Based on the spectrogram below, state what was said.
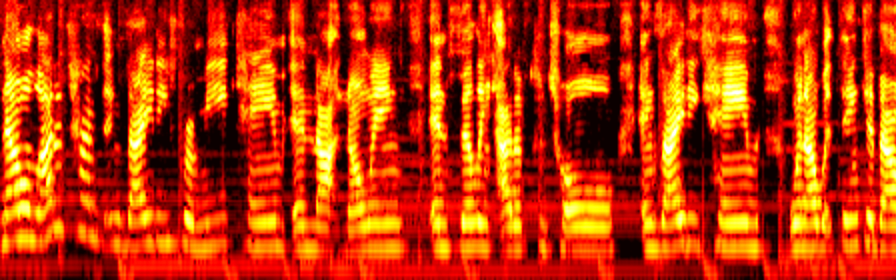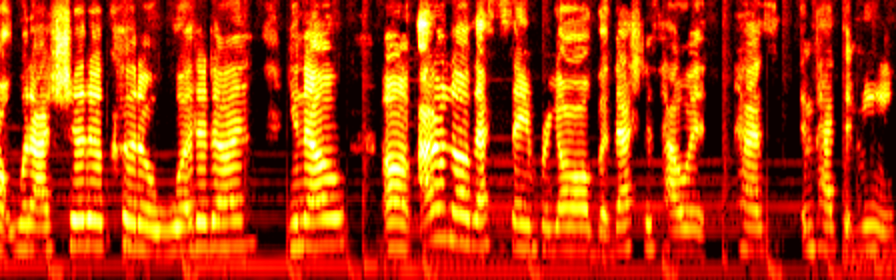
Now, a lot of times, anxiety for me came in not knowing and feeling out of control. Anxiety came when I would think about what I shoulda, coulda, woulda done. You know, um, I don't know if that's the same for y'all, but that's just how it has impacted me.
